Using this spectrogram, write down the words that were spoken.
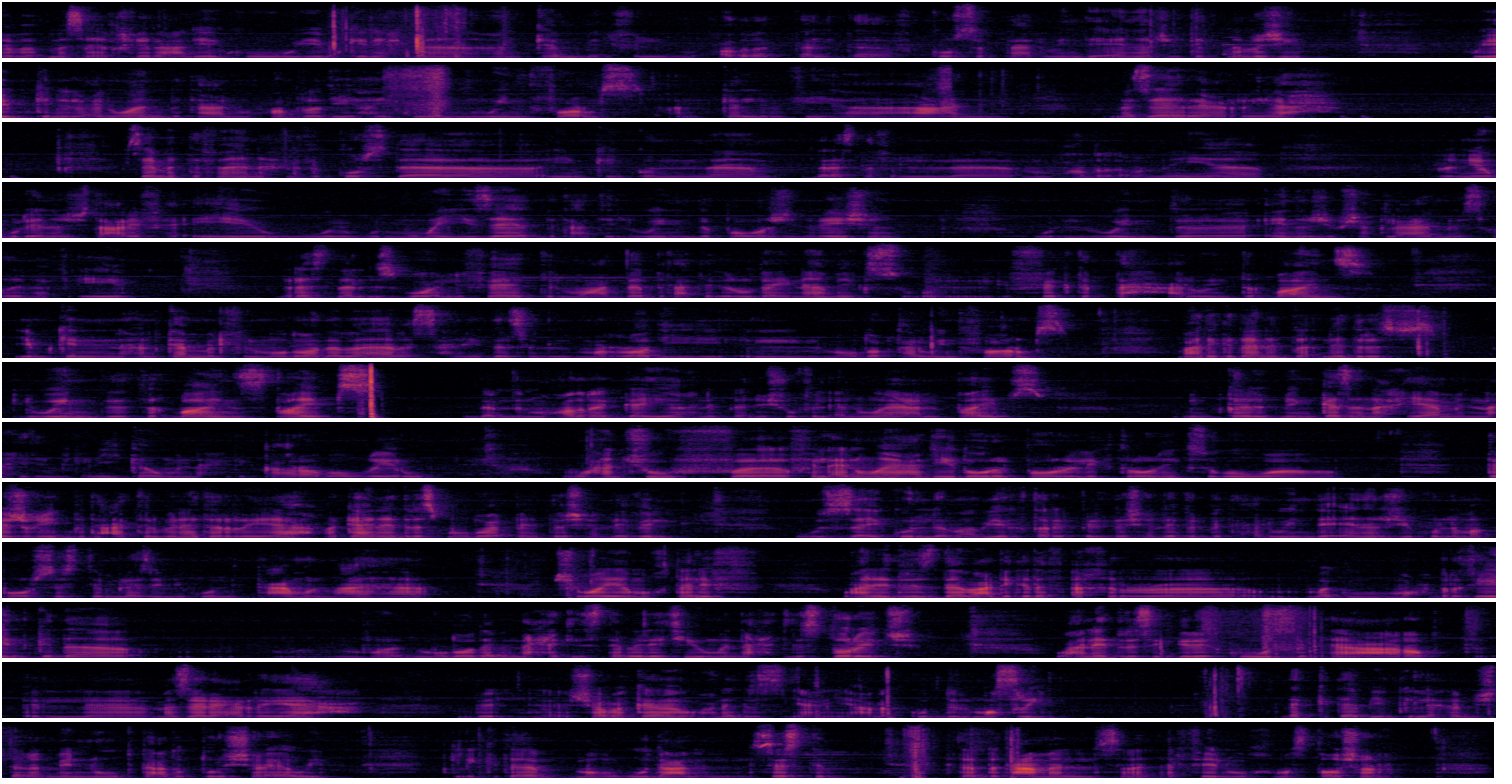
شباب مساء الخير عليكم. ويمكن إحنا هنكمل في المحاضرة الثالثة في الكورس بتاع ال wind energy technology. ويمكن العنوان بتاع المحاضرة دي هيكون wind farms هنتكلم فيها عن مزارع الرياح. زي ما اتفقنا إحنا في الكورس ده يمكن كنا درسنا في المحاضرة الأولانية renewable energy تعريفها إيه والمميزات بتاعت ال wind power generation وال wind energy بشكل عام بنستخدمها في إيه؟ درسنا الأسبوع اللي فات المعدات بتاعة ال aerodynamics وال effect بتاعها على ال wind turbines يمكن هنكمل في الموضوع ده بقى بس هندرس المرة دي الموضوع بتاع ال wind farms بعد كده هنبدأ ندرس ال wind turbines types ده من المحاضرة الجاية. هنبدأ نشوف الأنواع ال types من كذا ناحية من ناحية الميكانيكا ومن ناحية الكهرباء وغيره. وهنشوف في الأنواع دي دور ال power electronics جوه التشغيل بتاع تربينات الرياح. بعد كده هندرس موضوع ال penetration level وإزاي كل ما بيكتر ال penetration level بتاع ال wind energy كل ما ال power system لازم يكون التعامل معاها شوية مختلف. وهندرس ده بعد كده في آخر محاضرتين كده. الموضوع ده من ناحية ال stability ومن ناحية ال storage وهندرس ال grid code بتاع ربط مزارع الرياح بالشبكة وهندرس يعني على الكود المصري. ده الكتاب يمكن اللي إحنا بنشتغل منه بتاع دكتور الشرقاوي. يمكن الكتاب موجود على ال system. الكتاب ده اتعمل سنة 2015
